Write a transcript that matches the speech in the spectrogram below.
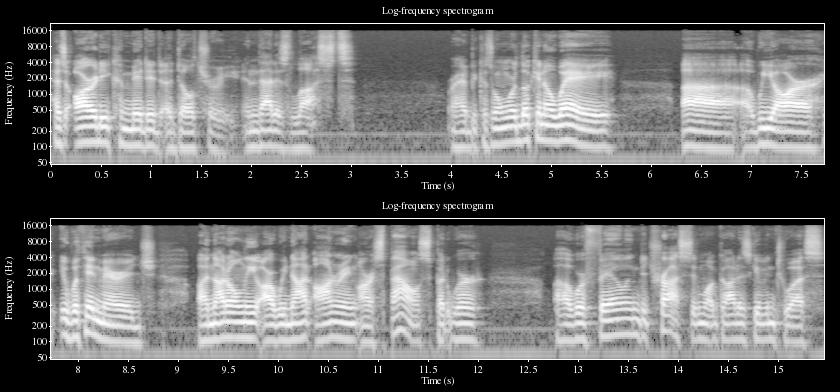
has already committed adultery, and that is lust, right? Because when we're looking away, uh, we are within marriage. Uh, not only are we not honoring our spouse, but we're uh, we're failing to trust in what God has given to us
